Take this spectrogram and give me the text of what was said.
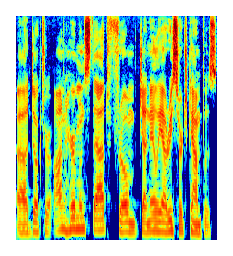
uh, Dr. Ann Hermundstad from Janelia Research Campus.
